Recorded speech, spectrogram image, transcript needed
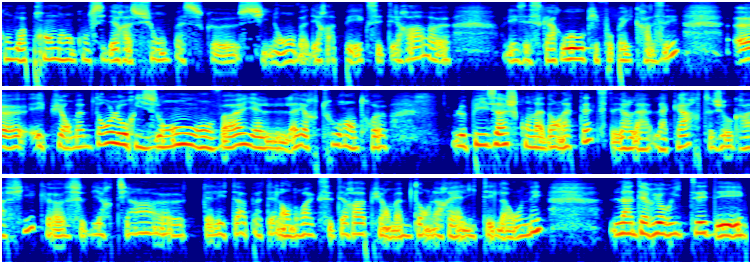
qu'on doit prendre en considération parce que sinon on va déraper, etc les escargots qu'il faut pas écraser. Euh, et puis en même temps, l'horizon où on va, il y a l'aller-retour entre le paysage qu'on a dans la tête, c'est-à-dire la, carte géographique, euh, se dire tiens, euh, telle étape à tel endroit, etc. Puis en même temps, la réalité de là où on est. L'intériorité des,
